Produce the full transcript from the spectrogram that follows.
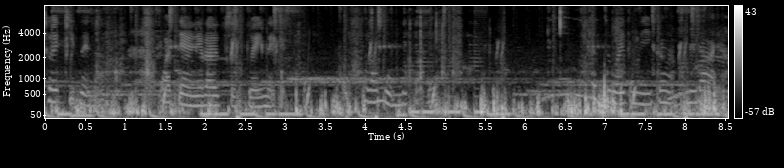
ช่วยคิดหน่อยนะคะว่าเตียงนี้เราจะไว้ไหนกันเราหมุนไม่ได้ถ้าจะไว้ตรงนี้ก็ไม่ได้อะ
